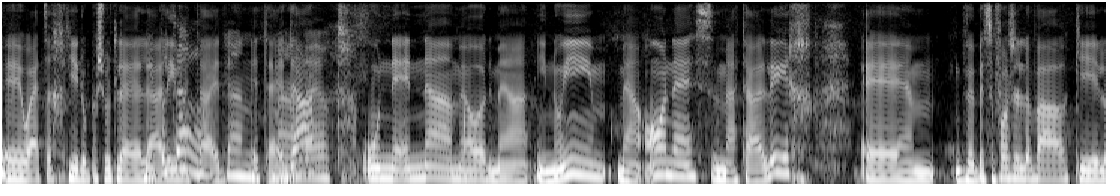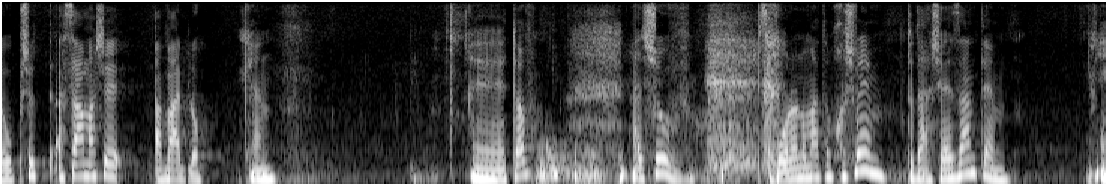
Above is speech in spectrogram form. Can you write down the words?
אה, הוא היה צריך כאילו פשוט להעלים את, העד, כן, את העדה. מהראיות. הוא נהנה מאוד מהעינויים, מהאונס ומהתהליך, אה, ובסופו של דבר, כאילו, הוא פשוט עשה מה שעבד לו. כן. טוב, אז שוב. ספרו לנו מה אתם חושבים, תודה שהאזנתם. אה,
